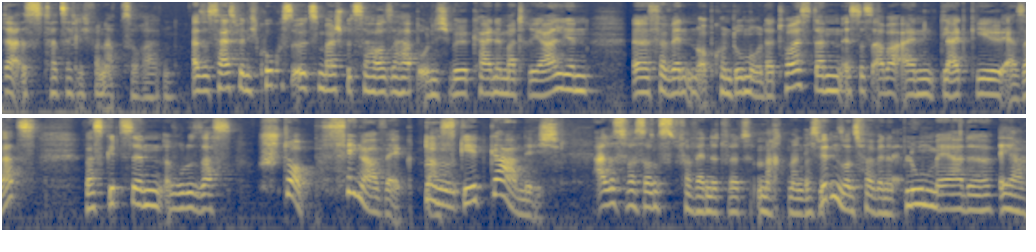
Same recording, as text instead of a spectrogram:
da ist tatsächlich von abzuraten. Also das heißt, wenn ich Kokosöl zum Beispiel zu Hause habe und ich will keine Materialien äh, verwenden, ob Kondome oder Toys, dann ist es aber ein Gleitgel-Ersatz. Was gibt's denn, wo du sagst, stopp, Finger weg, das geht gar nicht. Alles, was sonst verwendet wird, macht man nicht. Was wird denn sonst verwendet? Blumenerde, Ja,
